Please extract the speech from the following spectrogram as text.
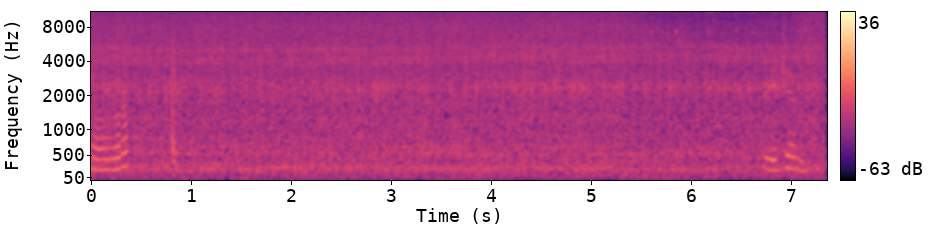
Dobra. Jedziemy.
